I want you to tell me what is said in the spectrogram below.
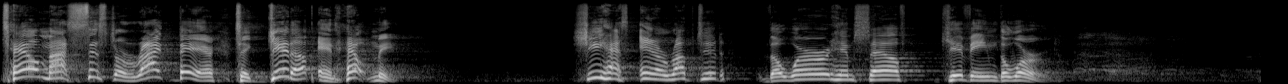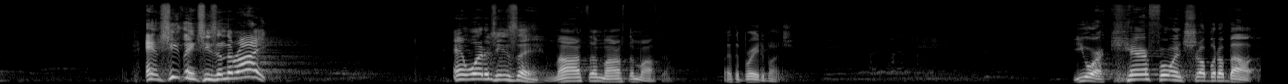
Tell my sister right there to get up and help me. She has interrupted the word himself giving the word. And she thinks she's in the right. And what did Jesus say? Martha, Martha, Martha, like the Brady Bunch. You are careful and troubled about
